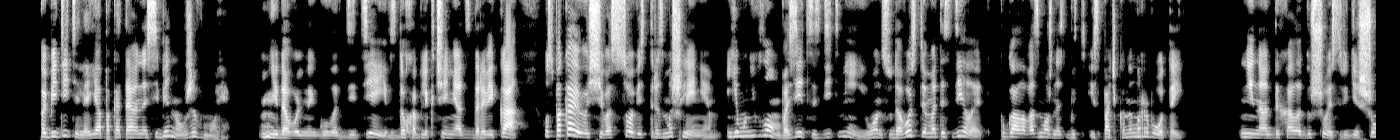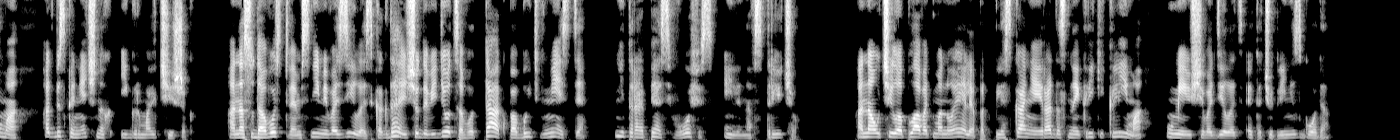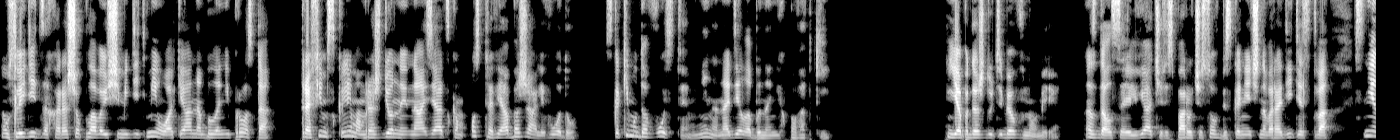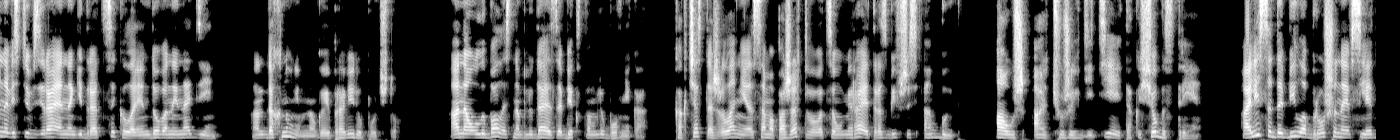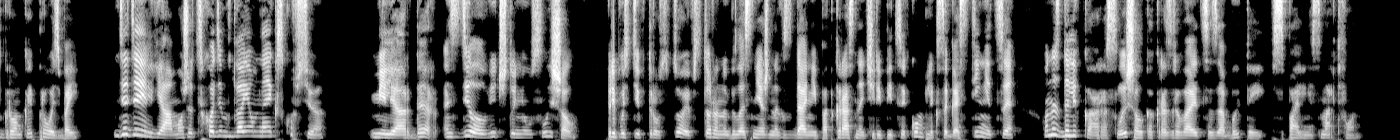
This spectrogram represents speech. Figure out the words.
«Победителя я покатаю на себе, но уже в море». Недовольный голод детей и вздох облегчения от здоровяка, успокаивающего совесть размышлением. Ему не влом возиться с детьми, и он с удовольствием это сделает. Пугала возможность быть испачканным рвотой. Нина отдыхала душой среди шума от бесконечных игр мальчишек. Она с удовольствием с ними возилась, когда еще доведется вот так побыть вместе, не торопясь в офис или навстречу. Она учила плавать Мануэля под плескание и радостные крики Клима, умеющего делать это чуть ли не с года. Уследить за хорошо плавающими детьми у океана было непросто. Трофим с Климом, рожденные на азиатском острове, обожали воду. С каким удовольствием Нина надела бы на них поводки. «Я подожду тебя в номере», Сдался Илья через пару часов бесконечного родительства, с ненавистью взирая на гидроцикл, арендованный на день. Отдохну немного и проверю почту. Она улыбалась, наблюдая за бегством любовника. Как часто желание самопожертвоваться умирает, разбившись о быт. А уж о чужих детей так еще быстрее. Алиса добила брошенной вслед громкой просьбой. «Дядя Илья, может, сходим вдвоем на экскурсию?» Миллиардер сделал вид, что не услышал, Припустив трусцой в сторону белоснежных зданий под красной черепицей комплекса гостиницы, он издалека расслышал, как разрывается забытый в спальне смартфон.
